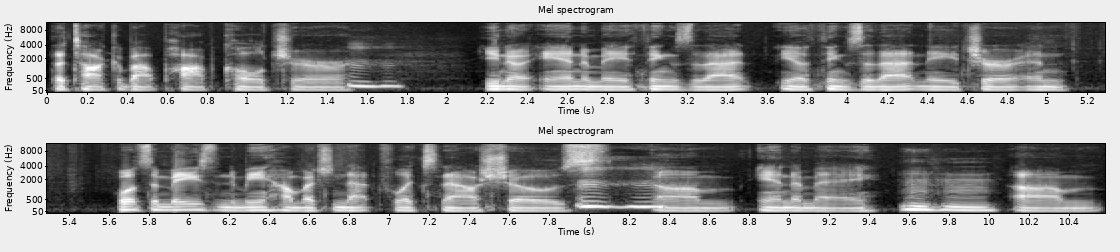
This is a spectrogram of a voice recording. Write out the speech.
that talk about pop culture, Mm-hmm. you know, anime, things of that you know things of that nature. And well, it's amazing to me how much Netflix now shows Mm-hmm. um, anime Um,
